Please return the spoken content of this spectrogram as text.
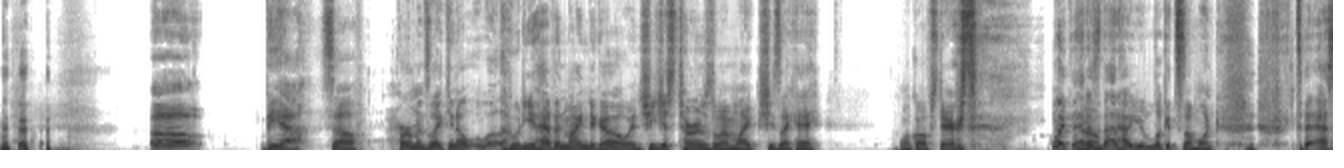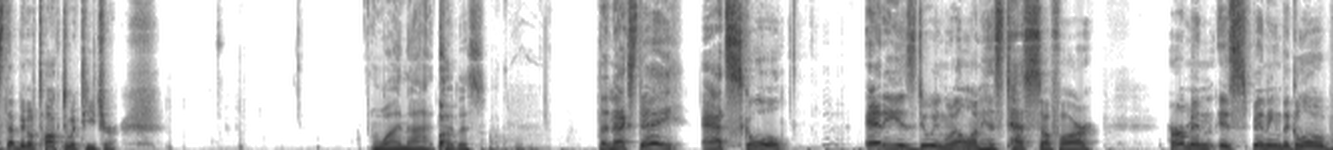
uh, but yeah, so Herman's like, you know, well, who do you have in mind to go? And she just turns to him like, she's like, hey, to go upstairs? like that is Yeah. not how you look at someone to ask them to go talk to a teacher. Why not, But- Tivis? The next day at school, Eddie is doing well on his test so far. Herman is spinning the globe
